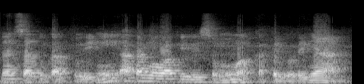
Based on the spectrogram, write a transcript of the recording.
dan satu kartu ini akan mewakili semua kategorinya.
